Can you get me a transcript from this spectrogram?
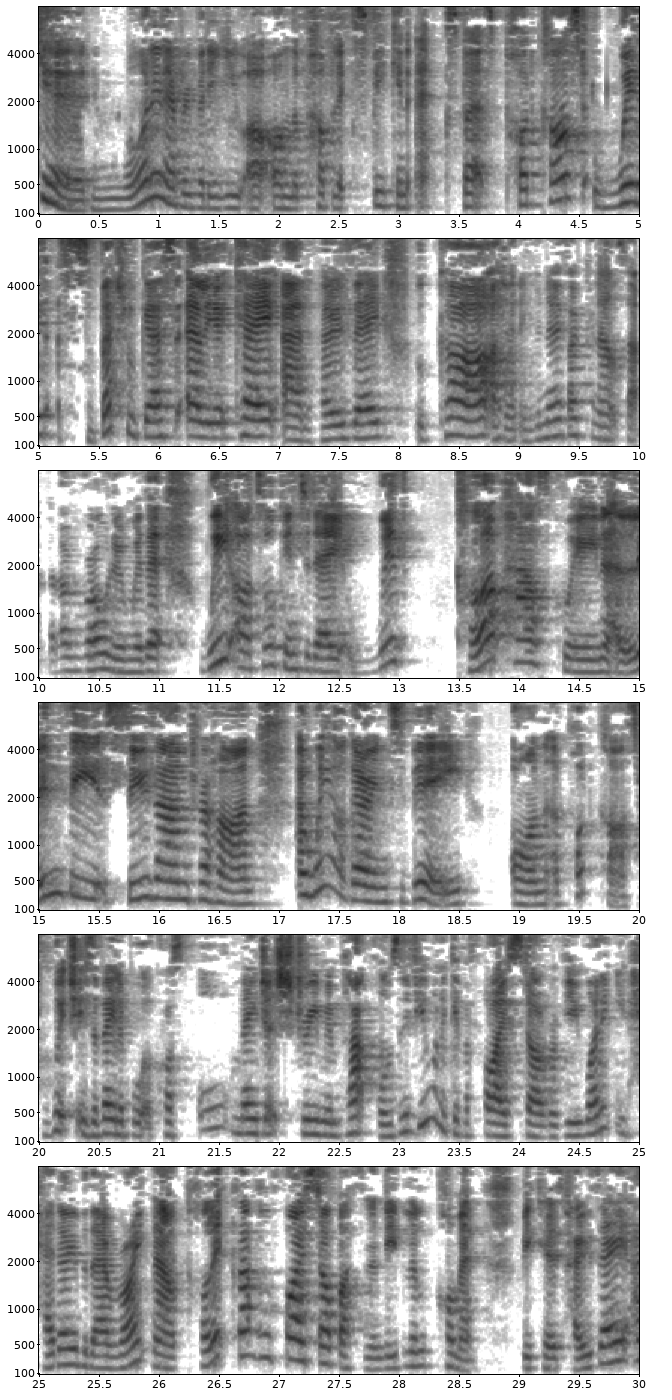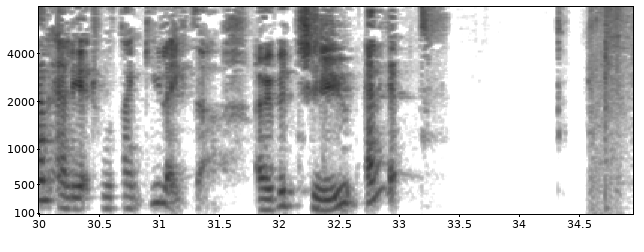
Good morning, everybody. You are on the Public Speaking Experts podcast with special guests Elliot Kay and Jose Ucar. I don't even know if I pronounced that, but I'm rolling with it. We are talking today with Clubhouse Queen Lynsey Suzanne Trahan, and we are going to be on a podcast, which is available across all major streaming platforms. And if you want to give a five star review, why don't you head over there right now, click that little five star button and leave a little comment because Jose and Elliot will thank you later. Over to Elliot.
